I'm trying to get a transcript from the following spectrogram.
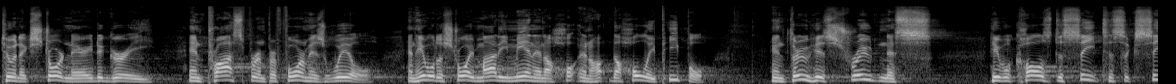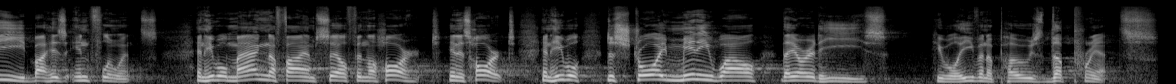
to an extraordinary degree, and prosper and perform his will. And he will destroy mighty men and, the holy people. And through his shrewdness, he will cause deceit to succeed by his influence and he will magnify himself in the heart in his heart and he will destroy many while they are at ease he will even oppose the prince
